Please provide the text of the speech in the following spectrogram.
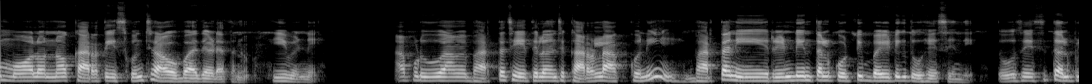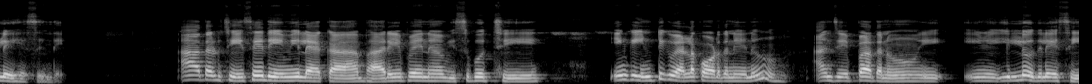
మూలన్నో కర్ర తీసుకుని చావుబాదాడు అతను ఈవిడ్ని. అప్పుడు ఆమె భర్త చేతిలోంచి కర్ర లాక్కొని భర్తని రెండింతలు కొట్టి బయటికి తోసేసింది. తోసేసి తలుపులు వేసేసింది అతడు చేసేది ఏమీ లేక భార్య పైన విసుగొచ్చి ఇంక ఇంటికి వెళ్ళకూడదు నేను. అని చెప్పి అతను ఇల్లు వదిలేసి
